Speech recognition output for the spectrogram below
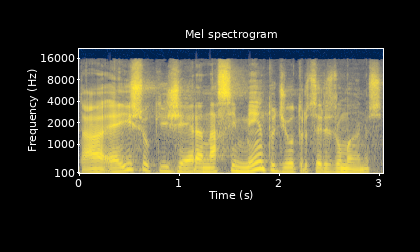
Tá? É isso que gera nascimento de outros seres humanos.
